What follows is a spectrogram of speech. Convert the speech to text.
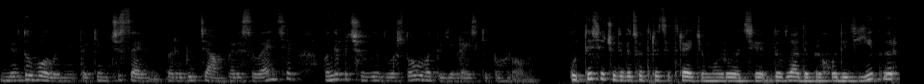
невдоволені таким чисельним перебуттям переселенців, вони почали влаштовувати єврейські погроми. У 1933 році до влади приходить Гітлер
